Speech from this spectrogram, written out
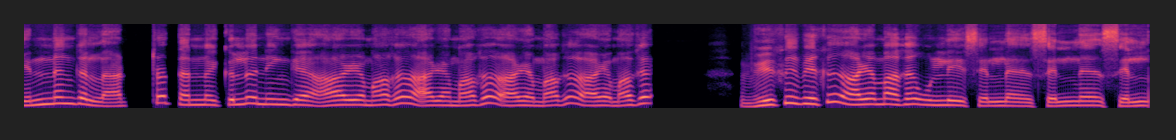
எண்ணங்கள் அற்ற தன்மைக்குள்ள நீங்க ஆழமாக, ஆழமாக, ஆழமாக, ஆழமாக வெகு வெகு ஆழமாக உள்ளே செல்ல, செல்ல, செல்ல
